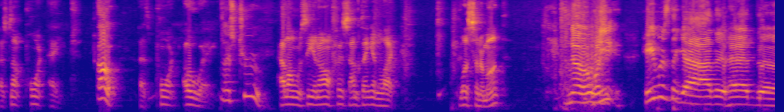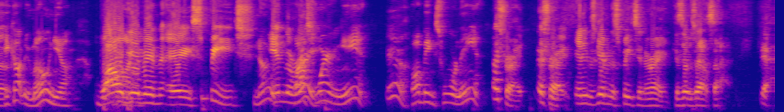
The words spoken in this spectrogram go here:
That's not point eight. oh, That's point oh eight. that's true. How long was he in office? I'm thinking like less than a month. No, Was he he was the guy that had the He caught pneumonia while on- giving a speech no in the rain. swearing in, Yeah, while being sworn in, that's right. That's right. And he was giving the speech in the rain because it was outside. Yeah,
